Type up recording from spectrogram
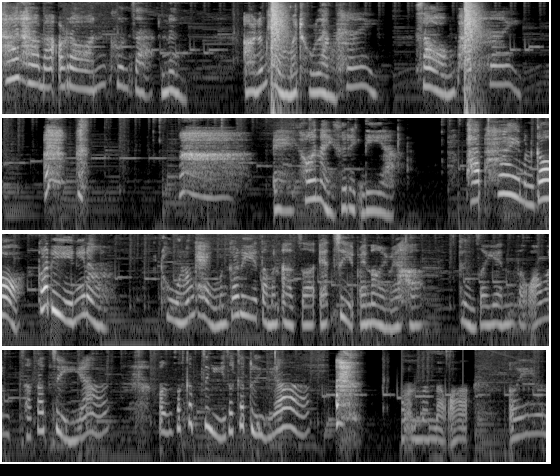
ถ้าทามะร้อนคุณจะหนึ่งเอาน้ำแข็งมาถูหลังให้สองพัดให้ เอ้ข้อไหนคือเด็กดีอะพัดให้มันก็ก็ดีนี่นะถูน้ำแข็งมันก็ดีแต่มันอาจจะแอดจีไปหน่อยไหมคะ ถึงจะเย็นแต่ว่ามันชักกะจีอะมันชักกะจีชักกะดืออะมันมันแบบว่า เอ้ยมัน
